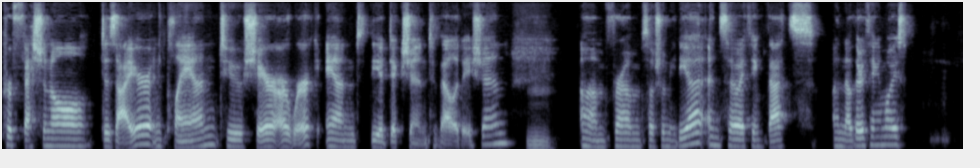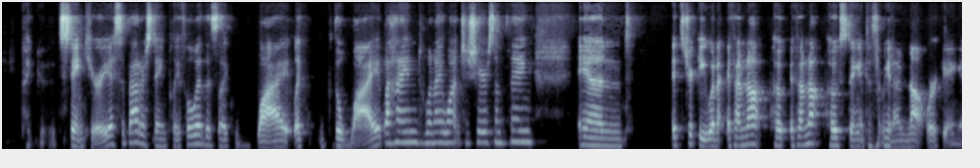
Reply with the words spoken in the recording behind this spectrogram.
professional desire and plan to share our work and the addiction to validation mm. um, from social media and so i think that's another thing i'm always staying curious about or staying playful with is like why like the why behind when i want to share something. And it's tricky when if i'm not po- if i'm not posting it doesn't mean i'm not working.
